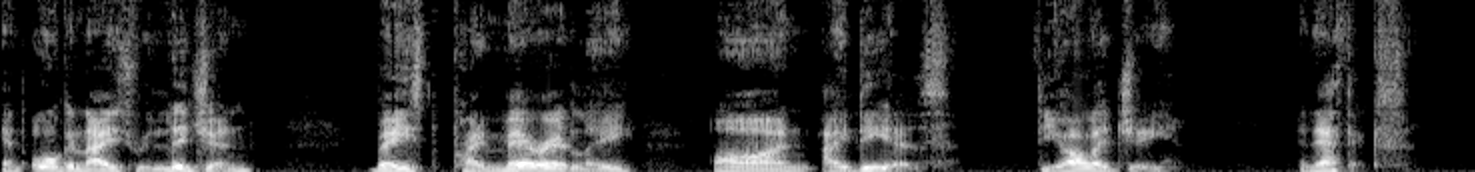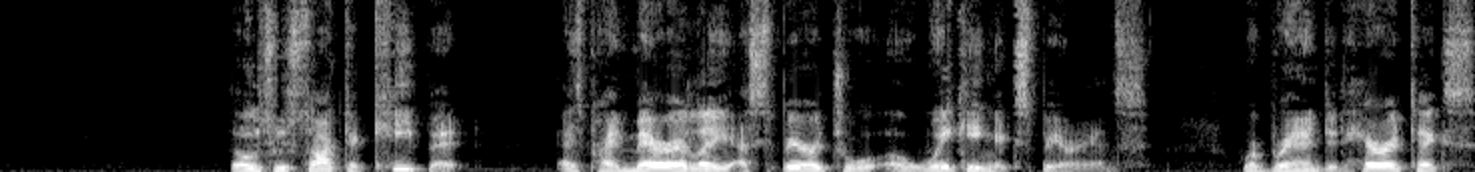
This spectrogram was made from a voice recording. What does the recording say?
an organized religion based primarily on ideas, theology, and ethics. Those who sought to keep it as primarily a spiritual awakening experience were branded heretics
